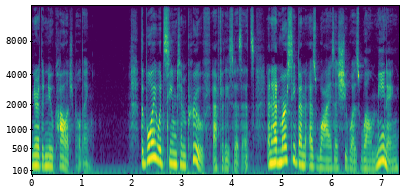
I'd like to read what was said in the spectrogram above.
near the new college building. The boy would seem to improve after these visits, and had Mercy been as wise as she was well meaning,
